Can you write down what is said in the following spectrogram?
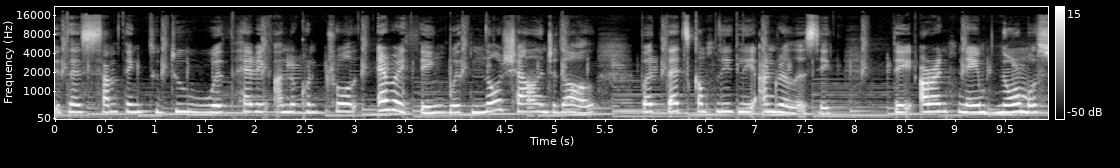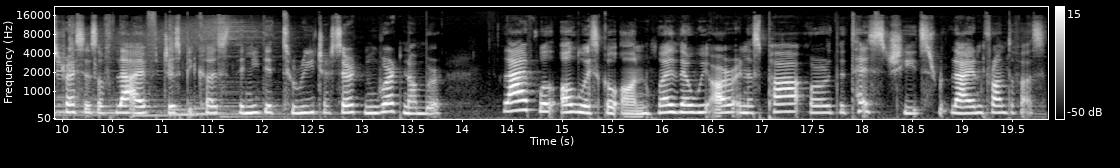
it has something to do with having under control everything with no challenge at all, but that's completely unrealistic. They aren't named normal stresses of life just because they needed to reach a certain word number. Life will always go on, whether we are in a spa or the test sheets lie in front of us.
